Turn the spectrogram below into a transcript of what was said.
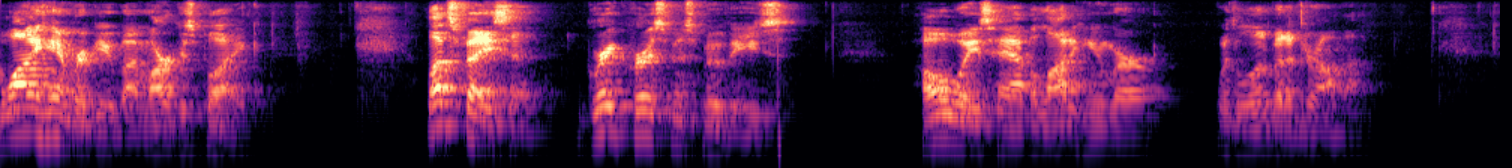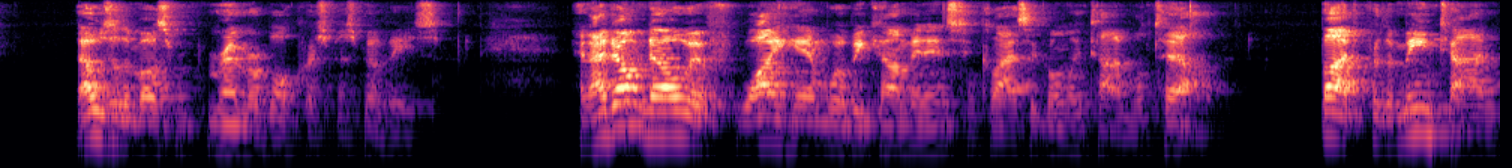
Why Him Review by Marcus Blake. Let's face it, great Christmas movies always have a lot of humor with a little bit of drama. Those are the most memorable Christmas movies. And I don't know if Why Him will become an instant classic, only time will tell. But for the meantime,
